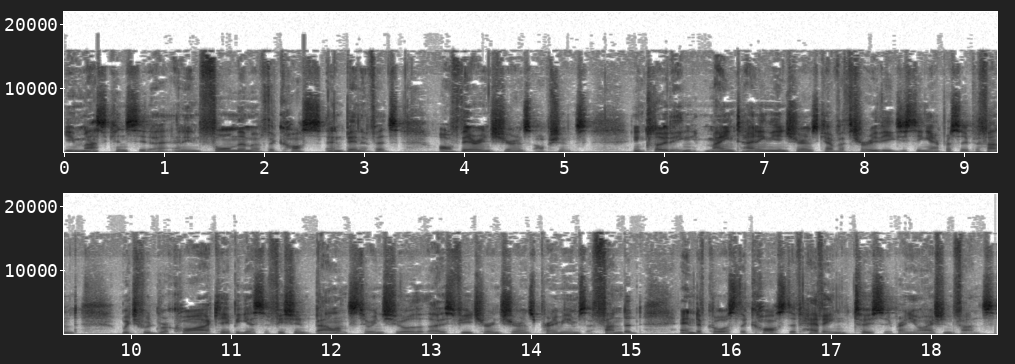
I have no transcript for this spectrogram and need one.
you must consider and inform them of the costs and benefits of their insurance options, including maintaining the insurance cover through the existing APRA super fund, which would require keeping a sufficient balance to ensure that those future insurance premiums are funded, and of course the cost of having two superannuation funds.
